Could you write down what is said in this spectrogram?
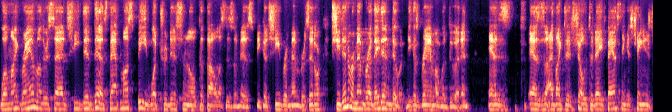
well, my grandmother said she did this. That must be what traditional Catholicism is because she remembers it, or she didn't remember it. They didn't do it because grandma would do it. And as as I'd like to show today, fasting has changed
